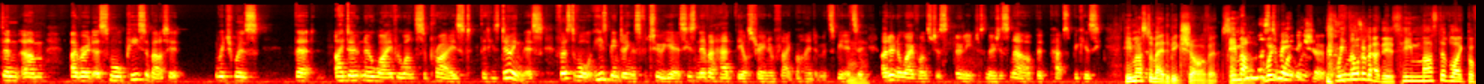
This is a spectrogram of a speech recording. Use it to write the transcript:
then um, I wrote a small piece about it, which was that I don't know why everyone's surprised that he's doing this. First of all, he's been doing this for two years. He's never had the Australian flag behind him. It's been. It's. Mm. A, I don't know why everyone's just only just noticed now, but perhaps because he must have made a big show of it. He, mu- he, must we, have made we, a big show. We, thought about this. He must have like bef-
